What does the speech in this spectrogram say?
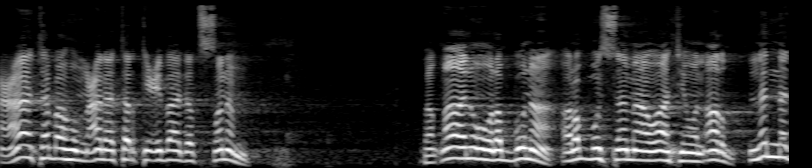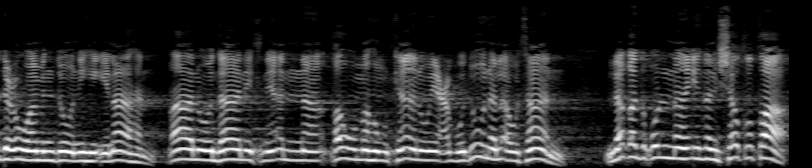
عاتبهم على ترك عبادة الصنم. فقالوا ربنا رب السماوات والأرض لن ندعو من دونه إلها. قالوا ذلك لأن قومهم كانوا يعبدون الأوثان. لقد قلنا إذا شططا.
